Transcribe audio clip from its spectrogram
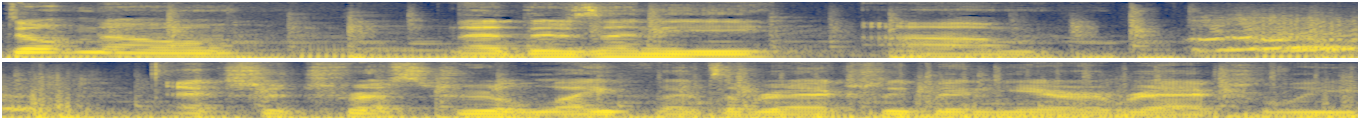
don't know that there's any um, extraterrestrial life that's ever actually been here, ever actually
